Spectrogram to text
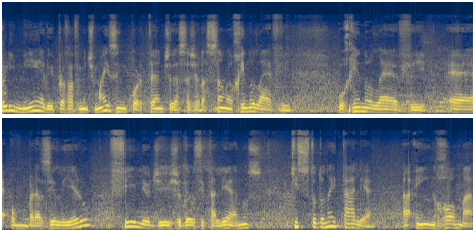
primeiro e provavelmente mais importante dessa geração é o Rino Leve. O Rino Leve é um brasileiro, filho de judeus italianos, que estudou na Itália, em Roma,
